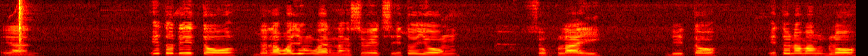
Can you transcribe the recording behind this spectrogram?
Ayan. Ito dito, dalawa yung wire ng switch. Ito yung supply. Dito. Ito namang blow,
